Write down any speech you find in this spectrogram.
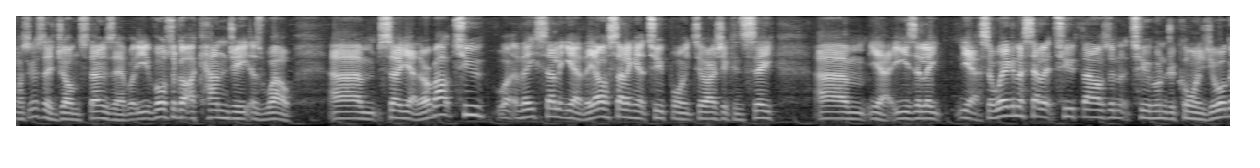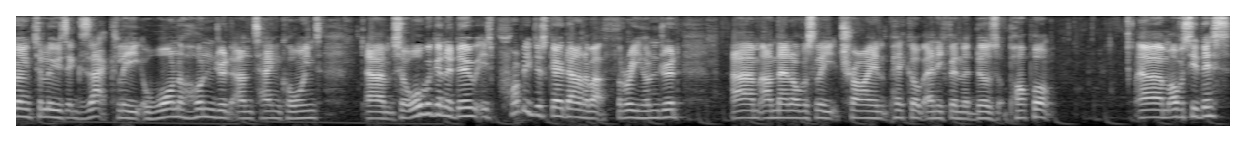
I was going to say John Stones there, but you've also got Akanji as well. Um, so yeah, they're about two. What are they selling? Yeah, they are selling at 2.2, as you can see. Um, yeah, easily. Yeah, so we're going to sell it 2,200 coins. You are going to lose exactly 110 coins. Um, so all we're going to do is probably just go down about 300. Um, and then obviously try and pick up anything that does pop up. Um, obviously this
